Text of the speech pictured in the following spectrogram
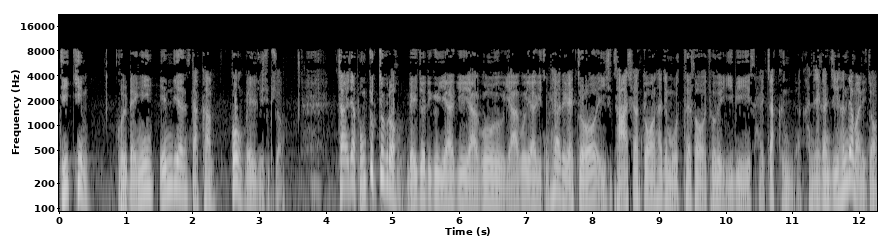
디킴 골뱅이 인디언스닷컴 꼭 메일 주십시오. 자 이제 본격적으로 메이저리그 이야기 야구 야구 이야기 좀 해야 되겠죠. 24시간 동안 하지 못해서 저도 입이 살짝 근, 간질간질한데 말이죠.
